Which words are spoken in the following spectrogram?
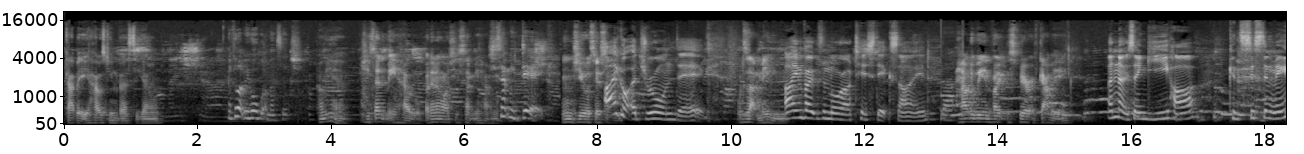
Gabby, how's university going? I feel like we've all got a message. Oh yeah, she sent me help. I don't know why she sent me help. She sent me dick. And she also sent. I got a drawn dick. What does that mean? I invoke the more artistic side. How do we invoke the spirit of Gabby? I don't know, saying yeehaw consistently.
